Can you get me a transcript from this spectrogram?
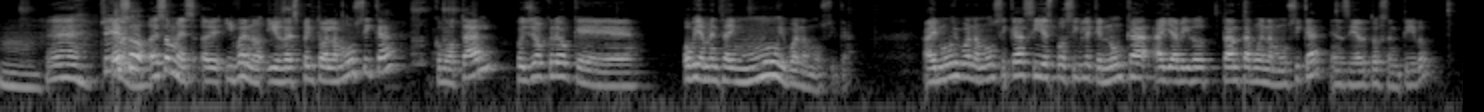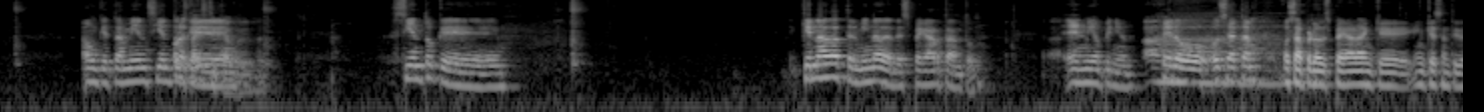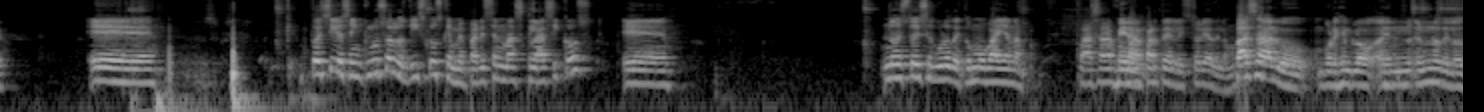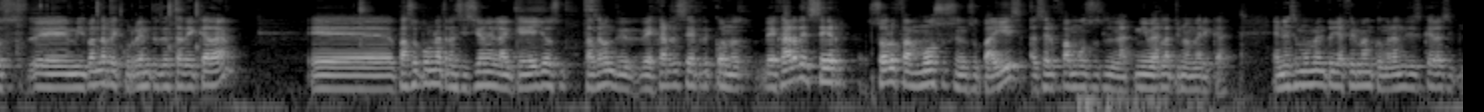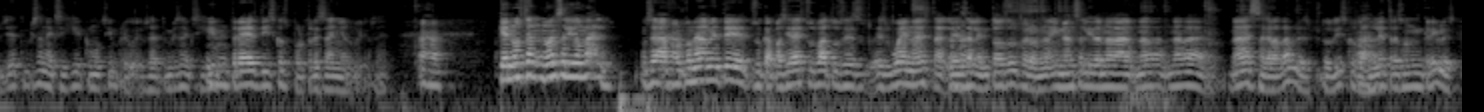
Mm. Eh, sí, Eso, bueno. eso me... eh, y bueno, y respecto a la música como tal, pues yo creo que obviamente hay muy buena música. Hay muy buena música, sí es posible que nunca haya habido tanta buena música, en cierto sentido. Aunque también siento Por que... estadística, güey, o sea. siento que que nada termina de despegar tanto en mi opinión pero o sea tam- O sea, pero despegar en qué, en qué sentido. eh, pues sí o sea incluso los discos que me parecen más clásicos eh, no estoy seguro de cómo vayan a pasar a formar Mira, parte de la historia de la música Pasa algo, por ejemplo, en, en uno de los eh, mis bandas recurrentes de esta década, eh, pasó por una transición en la que ellos pasaron de dejar de ser dejar de ser solo famosos en su país a ser famosos en la- nivel Latinoamérica. En ese momento ya firman con grandes disqueras y pues ya te empiezan a exigir como siempre, güey. O sea, te empiezan a exigir tres discos por tres años, güey. O sea, Ajá. que no, están, no han salido mal. O sea, Ajá. afortunadamente su capacidad de estos vatos es, es buena, es, es Ajá. talentosos, pero no, y no han salido nada, nada, nada, nada desagradables. Los discos, las Ajá. letras son increíbles.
